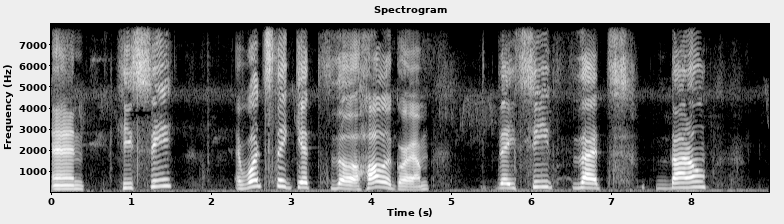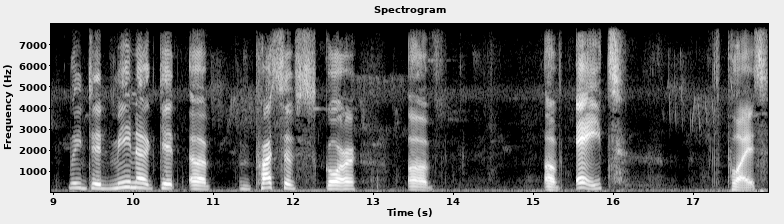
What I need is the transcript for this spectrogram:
And he see and once they get the hologram, they see that not only did Mina get a impressive score of of eight place,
